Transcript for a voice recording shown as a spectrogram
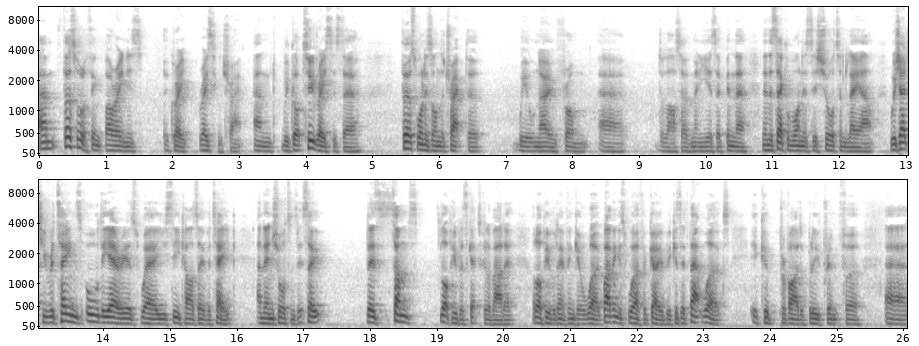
Um, first of all, I think Bahrain is a great racing track, and we've got two races there. First one is on the track that we all know from uh, the last however many years they've been there. Then the second one is this shortened layout, which actually retains all the areas where you see cars overtake and then shortens it. So there's some a lot of people are skeptical about it. A lot of people don't think it will work, but I think it's worth a go because if that works, it could provide a blueprint for uh,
